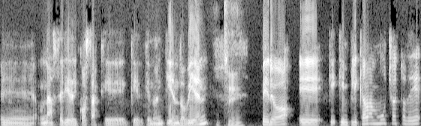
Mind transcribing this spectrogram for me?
eh, una serie de cosas que, que, que no entiendo bien. Sí pero eh, que, implicaba mucho esto de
